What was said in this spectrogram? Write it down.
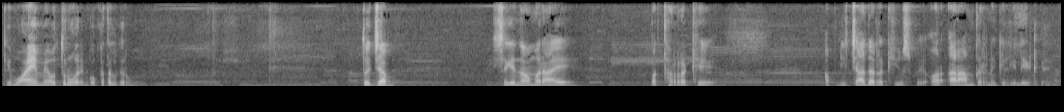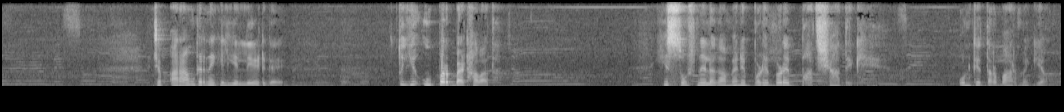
کہ وہ آئیں، میں اتروں اور ان کو قتل کروں۔ تو جب سیدنا عمر آئے، پتھر رکھے اپنی چادر رکھی اس پہ اور آرام کرنے کے لیے لیٹ گئے۔ جب آرام کرنے کے لیے لیٹ گئے تو یہ اوپر بیٹھا ہوا تھا۔ یہ سوچنے لگا، میں نے بڑے بڑے بادشاہ دیکھے ہیں، ان کے دربار میں گیا ہوں۔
